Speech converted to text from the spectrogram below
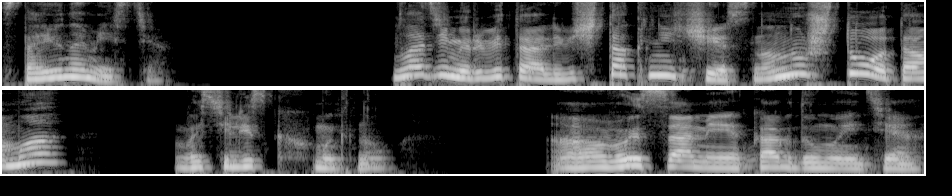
Стою на месте. «Владимир Витальевич, так нечестно. Ну что там, а?» Василиск хмыкнул. «А вы сами как думаете?»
